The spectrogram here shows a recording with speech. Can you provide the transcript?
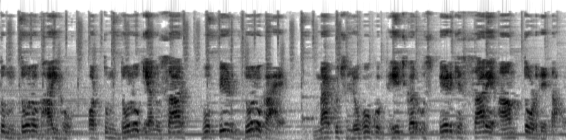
तुम दोनों भाई हो और तुम दोनों के अनुसार वो पेड़ दोनों का है। मैं कुछ लोगों को भेजकर उस पेड़ के सारे आम तोड़ देता हूँ।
